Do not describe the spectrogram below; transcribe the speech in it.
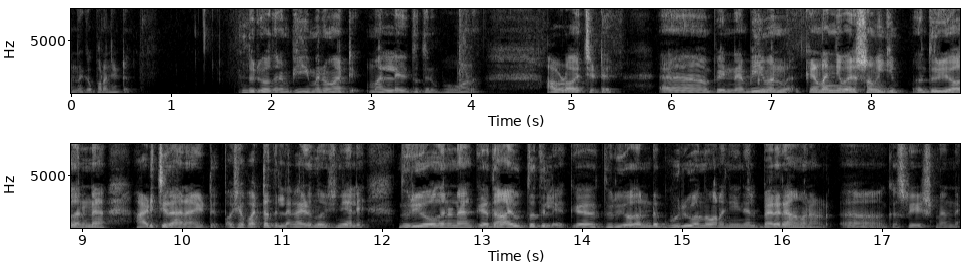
എന്നൊക്കെ പറഞ്ഞിട്ട് ദുര്യോധനൻ ഭീമനുമായിട്ട് മല്ലയുദ്ധത്തിന് പോവാണ്. അവിടെ വച്ചിട്ട് പിന്നെ ഭീമൻ കിണഞ്ഞ് പരിശ്രമിക്കും ദുര്യോധനനെ അടിച്ചിടാനായിട്ട്. പക്ഷെ പറ്റത്തില്ല. കാര്യം എന്ന് വെച്ച് കഴിഞ്ഞാൽ ദുര്യോധനനെ ഗതായുദ്ധത്തിൽ ദുര്യോധനന്റെ ഗുരു എന്ന് പറഞ്ഞു കഴിഞ്ഞാൽ ബലരാമനാണ്. ശ്രീകൃഷ്ണന്റെ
